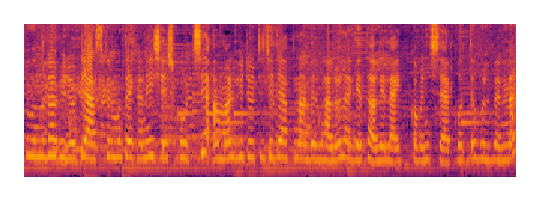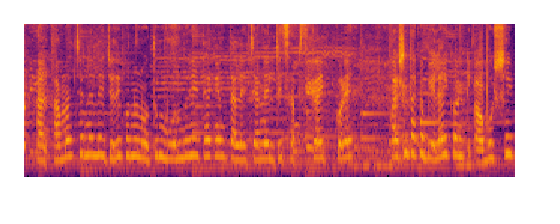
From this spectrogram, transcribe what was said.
বন্ধুরা, ভিডিওটি আজকের মতো এখানেই শেষ করছি। আমার ভিডিওটি যদি আপনাদের ভালো লাগে, তাহলে লাইক কমেন্ট শেয়ার করতে ভুলবেন না। আর আমার চ্যানেলে যদি কোনো নতুন বন্ধু হয়ে থাকেন, তাহলে চ্যানেলটি সাবস্ক্রাইব করে পাশে থাকা বেলাইকনটি অবশ্যই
